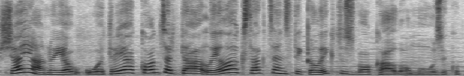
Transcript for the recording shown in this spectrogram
Šajā nu jau otrajā koncertā lielāks akcents tika likt uz vokālo mūziku.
